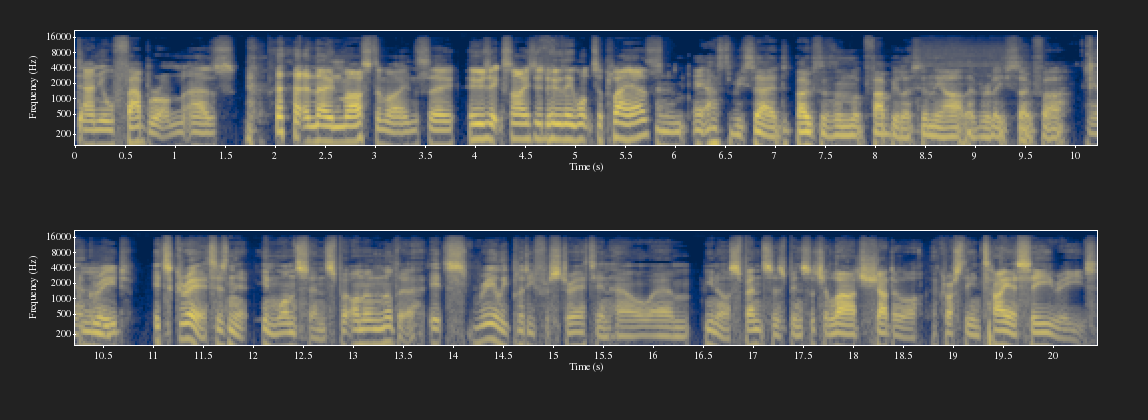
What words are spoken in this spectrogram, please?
Daniel Fabron as a known mastermind. So, who's excited? Who they want to play as? Um, it has to be said, both of them look fabulous in the art they've released so far. yeah, Agreed. It's great, isn't it? In one sense, but on another, it's really bloody frustrating how um, you know Spencer's been such a large shadow across the entire series,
